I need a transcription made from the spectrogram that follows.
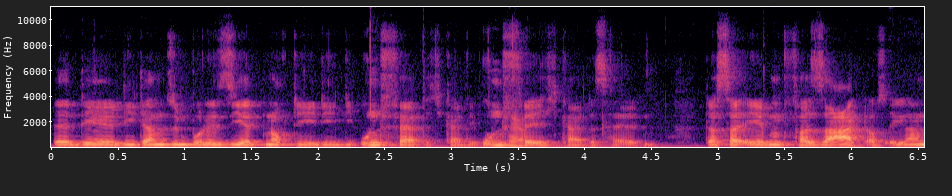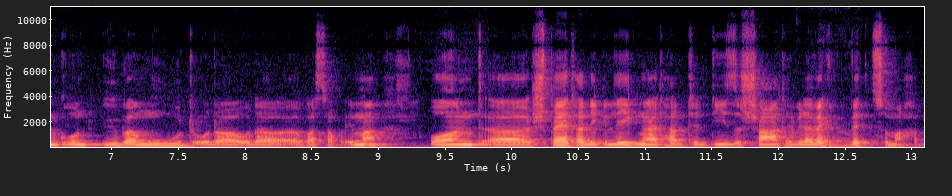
äh, die, die dann symbolisiert noch die, die, die Unfertigkeit, die Unfähigkeit ja. des Helden. Dass er eben versagt aus irgendeinem Grund, Übermut oder, oder äh, was auch immer und äh, später die Gelegenheit hatte, diese Scharte wieder weg, ja. wettzumachen.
